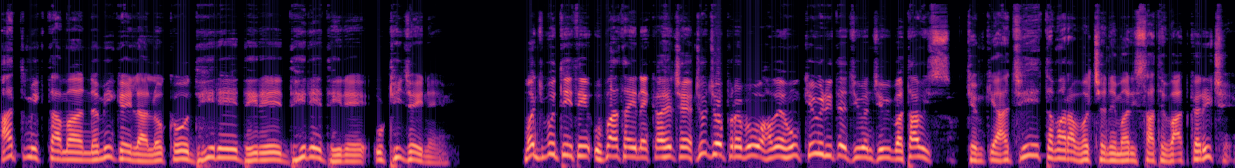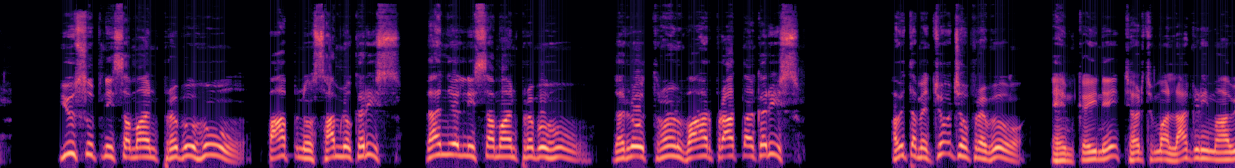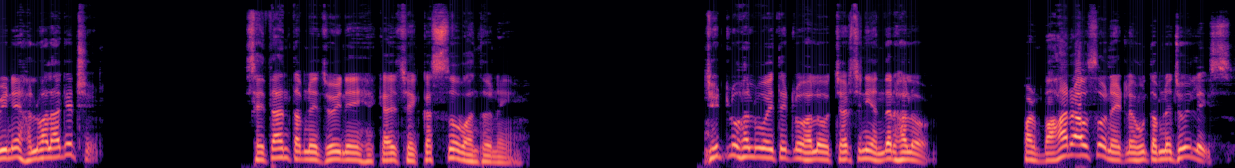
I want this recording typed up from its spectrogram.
આત્મિકતામાં નમી ગયેલા લોકો ધીરે ધીરે ધીરે ધીરે ઉઠી જઈને મજબૂતીથી ઊભા થઈને કહે છે, જોજો પ્રભુ, હવે હું કેવી રીતે જીવન જીવી બતાવીશ? કેમ કે આજે તમારા વચને મારી સાથે વાત કરી છે. યુસુફની સમાન પ્રભુ હું, પાપનો સામનો કરીશ. દાનિયલની સમાન પ્રભુ હું, દરરોજ ત્રણ વાર પ્રાર્થના કરીશ. હવે તમે જોજો પ્રભુ, એમ કહીને ચર્ચમાં લાગણીમાં આવીને હલવા લાગે છે. શૈતાન તમને જોઈને કહે છે, કશો વાંધો નહીં. જેટલું હલવું હોય તેટલું હલો, ચર્ચની અંદર હલો. પણ બહાર આવશો ને એટલે હું તમને જોઈ લઈશ.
